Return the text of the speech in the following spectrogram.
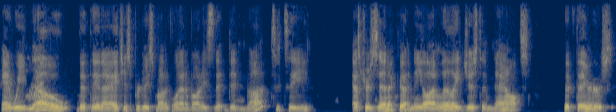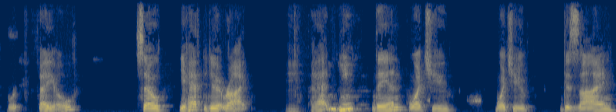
And we know that the NIH has produced monoclonal antibodies that did not succeed. AstraZeneca and Eli Lilly just announced that theirs were, failed. So you have to do it right. Mm. Patenting, then once you once you design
